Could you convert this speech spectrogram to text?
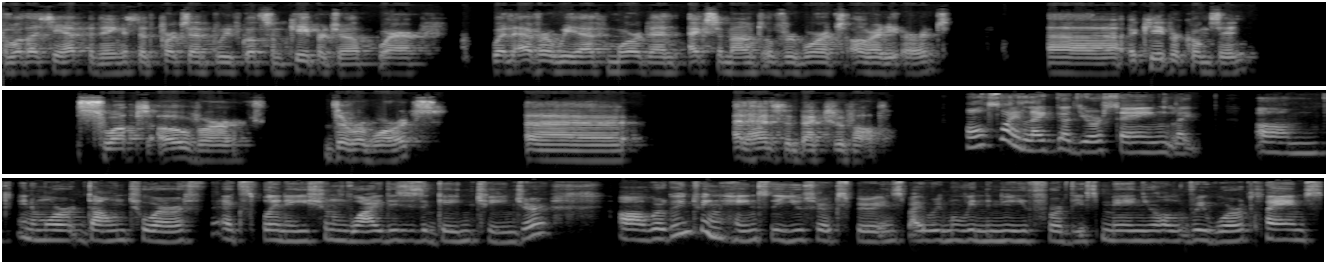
What I see happening is that, for example, we've got some keeper job where whenever we have more than X amount of rewards already earned, uh, a keeper comes in, swaps over the rewards, uh, and hands them back to the vault. Also, I like that you're saying like um, in a more down to earth explanation why this is a game changer. Uh, we're going to enhance the user experience by removing the need for these manual reward claims,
